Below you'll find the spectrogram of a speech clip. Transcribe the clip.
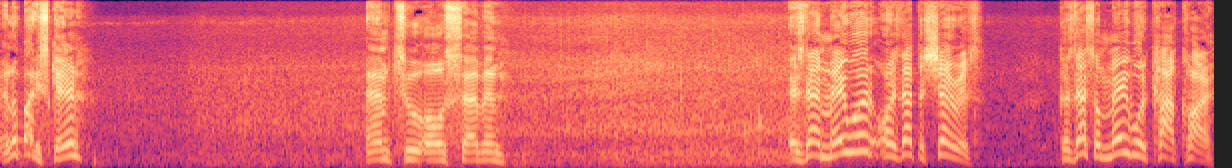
Ain't nobody scared. M207. Is that Maywood or is that the sheriff's? Because that's a Maywood cop car.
